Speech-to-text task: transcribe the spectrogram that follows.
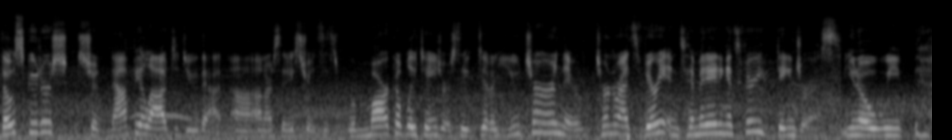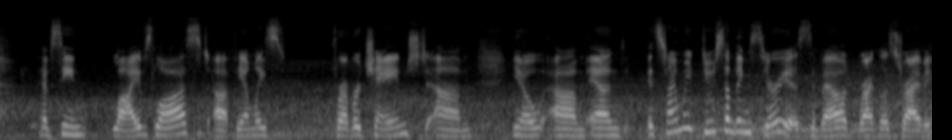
those scooters should not be allowed to do that uh, on our city streets. It's remarkably dangerous. They did a U-turn, their turned around. It's very intimidating. It's very dangerous. You know, we have seen lives lost, uh, families forever changed. Um, you know, um, and it's time we do something serious about reckless driving.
